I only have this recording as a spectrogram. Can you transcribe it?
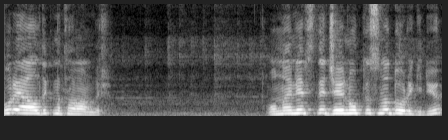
Buraya aldık mı tamamdır. Onların hepsi de C noktasına doğru gidiyor.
